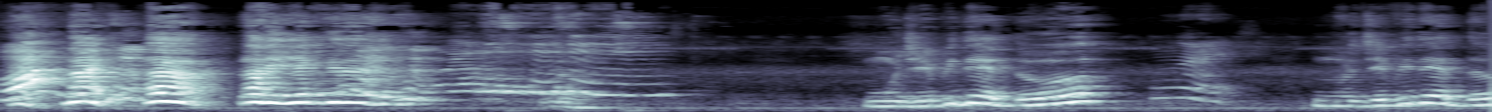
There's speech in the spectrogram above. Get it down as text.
हो? नाही हा, नाही एक दिन दे दो मुझे भी दे दो मुझे भी दे दो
